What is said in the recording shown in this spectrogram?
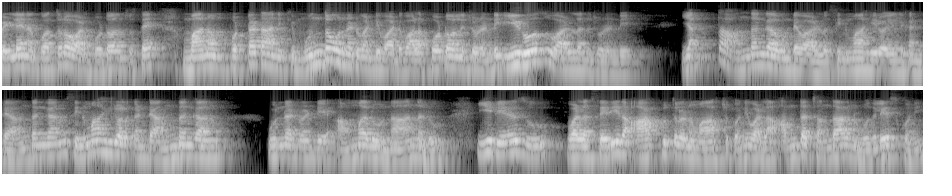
పెళ్ళైన కొత్తలో వాళ్ళ ఫోటోలను చూస్తే మనం పుట్టడానికి ముందు ఉన్నటువంటి వాటి వాళ్ళ ఫోటోలను చూడండి ఈ రోజు వాళ్ళని చూడండి. ఎంత అందంగా ఉండేవాళ్ళు సినిమా హీరోయిన్ల కంటే అందంగాను సినిమా హీరోల కంటే అందంగాను ఉన్నటువంటి అమ్మలు నాన్నలు ఈ రోజు వాళ్ళ శరీర ఆకృతులను మార్చుకొని వాళ్ళ అంద చందాలను వదిలేసుకొని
